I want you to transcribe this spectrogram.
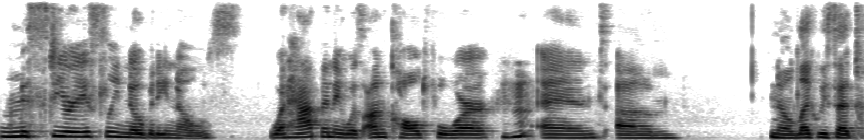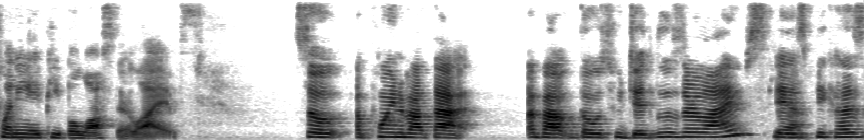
Mysteriously, nobody knows what happened. It was uncalled for, Mhm. and um, you know, like we said, 28 people lost their lives. So a point about that about those who did lose their lives Yeah. is because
